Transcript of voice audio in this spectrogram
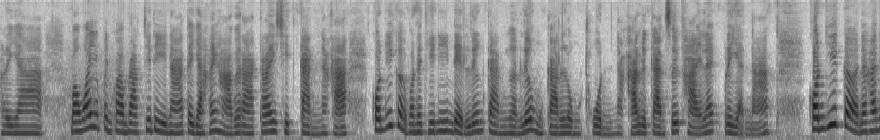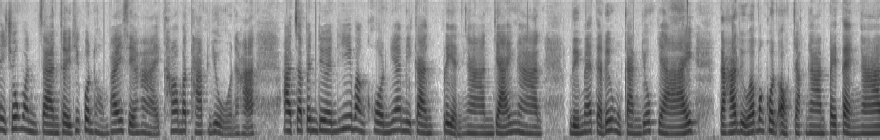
ภรรยามองว่ายังเป็นความรักที่ดีนะ แต่อยากให้หาเวลาใกล้ชิดกันนะคะ คนที่เกิดวันอาทิตย์นี้เด่นเรื่องการเงินเรื่องของการลงทุนนะคะ หรือการซื้อขายแลกเปลี่ยนนะ คนที่เกิดนะคะในช่วงวันจันทร์เจออิทธิพลของไพ่เสียหายเข้ามาทับอยู่นะคะ อาจจะเป็นเดือนที่บางคนเนี่ยมีการเปลี่ยนงานย้ายงาน หรือแม้แต่เรื่องของการโยกย้ายนะคะ หรือว่าบางคนออกจากงานไปแต่งงาน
